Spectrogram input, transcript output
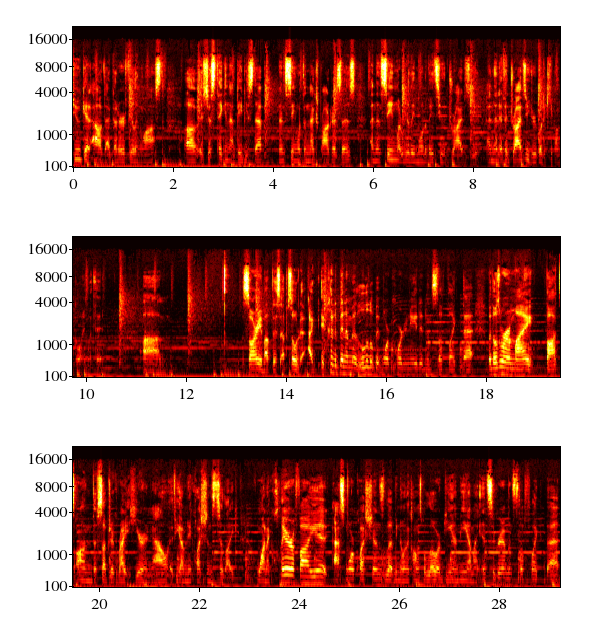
to get out that gutter feeling lost. Of it's just taking that baby step, then seeing what the next progress is, and then seeing what really motivates you and drives you. And then if it drives you, you're going to keep on going with it. Um, sorry about this episode. I, it could have been a little bit more coordinated and stuff like that. But those were my thoughts on the subject right here and now. If you have any questions to like want to clarify it, ask more questions, let me know in the comments below or DM me on my Instagram and stuff like that.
